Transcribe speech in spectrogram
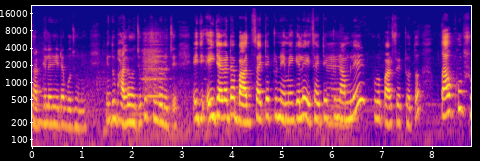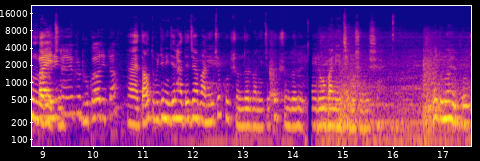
সার্কেলের এটা বোঝনি। কিন্তু ভালো হয়েছে খুব সুন্দর হয়েছে। এই যে এই জায়গাটা বাদ সাইডটা একটু নেমে গেলে এই সাইডটা একটু নামলে পুরো পারফেক্ট হতো। তাও খুব সুন্দর হয়েছে। একটু ঢুকাও দিতাম হ্যাঁ তাও তুমি যে নিজের হাতে যা বানিয়েছো খুব সুন্দর বানিয়েছো খুব সুন্দর হয়েছে। এরও বানিয়েছে বসে বসে। তোমরা হেল্প করেছ?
